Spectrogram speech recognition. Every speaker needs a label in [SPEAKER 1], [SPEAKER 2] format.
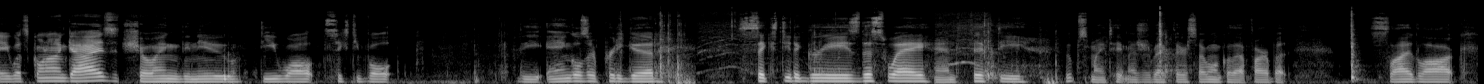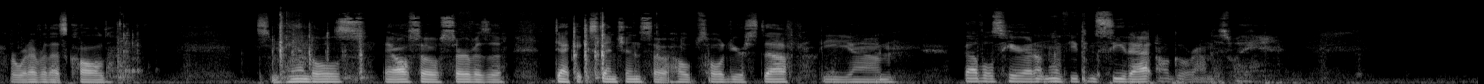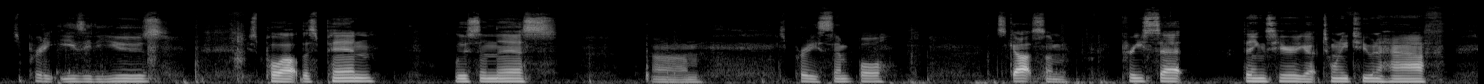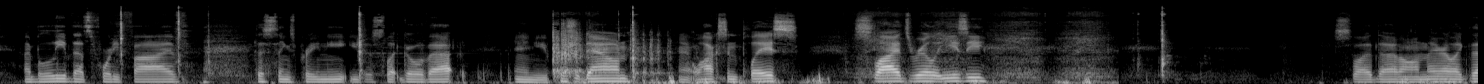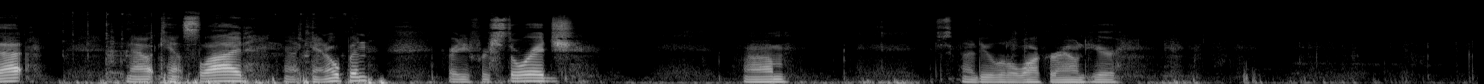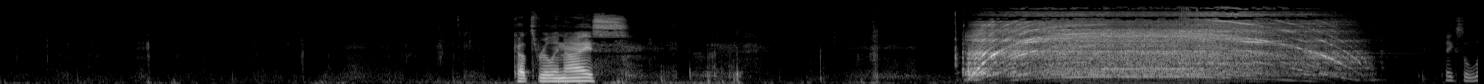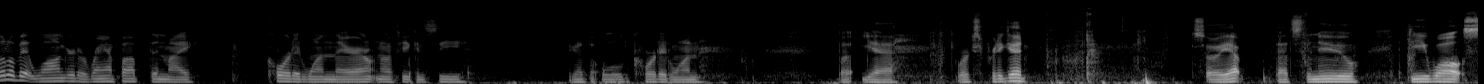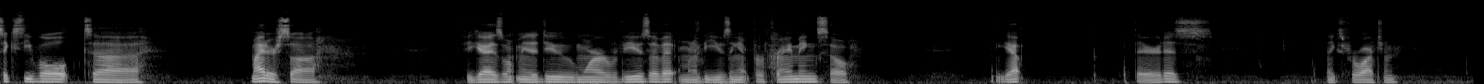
[SPEAKER 1] Hey, what's going on guys? Showing the new DeWalt 60 volt. The angles are pretty good. 60 degrees this way and 50, oops, my tape measure back there, so I won't go that far, but slide lock or whatever that's called. Some handles. They also serve as a deck extension, so it helps hold your stuff. The um, bevels here, I don't know if you can see that. I'll go around this way. Pretty easy to use. Just pull out this pin, loosen this. Um, it's pretty simple. It's got some preset things here. You got 22 and a half. I believe that's 45. This thing's pretty neat. You just let go of that and you push it down and it locks in place. Slides real easy. Slide that on there like that. Now it can't slide. Now it can't open. Ready for storage. Um, just gonna do a little walk around here. Cuts really nice. Takes a little bit longer to ramp up than my corded one there. I don't know if you can see. I got the old corded one. But yeah, works pretty good. So yep, that's the new DeWalt 60 volt uh, miter saw. If you guys want me to do more reviews of it, I'm going to be using it for framing. So yep, there it is. Thanks for watching.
